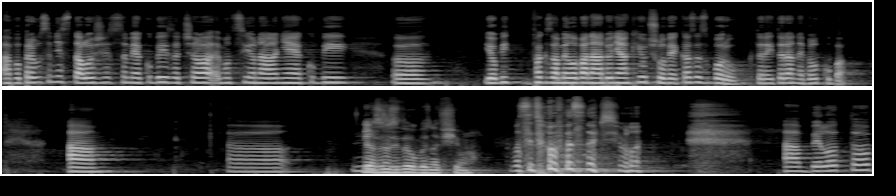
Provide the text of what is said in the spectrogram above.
A opravdu se mně stalo, že jsem jakoby začala emocionálně jakoby, uh, jo, být fakt zamilovaná do nějakého člověka ze sboru, který teda nebyl Kuba. A uh, než... Já jsem si to vůbec nevšiml. Vlastně to vůbec nevšiml. A bylo to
